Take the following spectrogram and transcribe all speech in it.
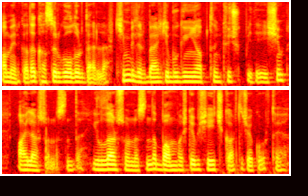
Amerika'da kasırga olur derler. Kim bilir belki bugün yaptığın küçük bir değişim aylar sonrasında, yıllar sonrasında bambaşka bir şeyi çıkartacak ortaya.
